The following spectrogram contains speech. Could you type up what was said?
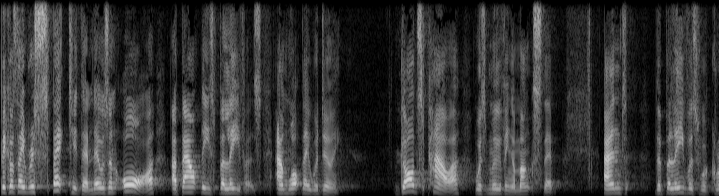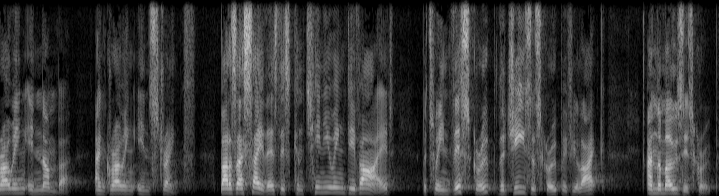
because they respected them. There was an awe about these believers and what they were doing. God's power was moving amongst them, and the believers were growing in number and growing in strength. But as I say, there's this continuing divide between this group, the Jesus group, if you like, and the Moses group.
